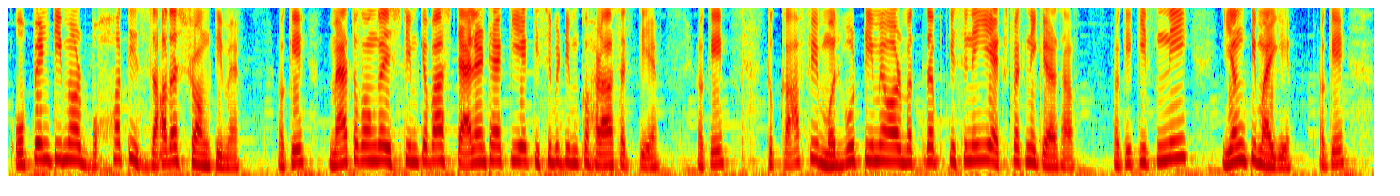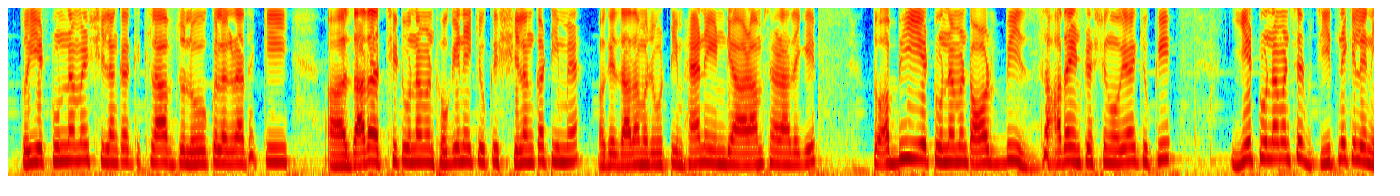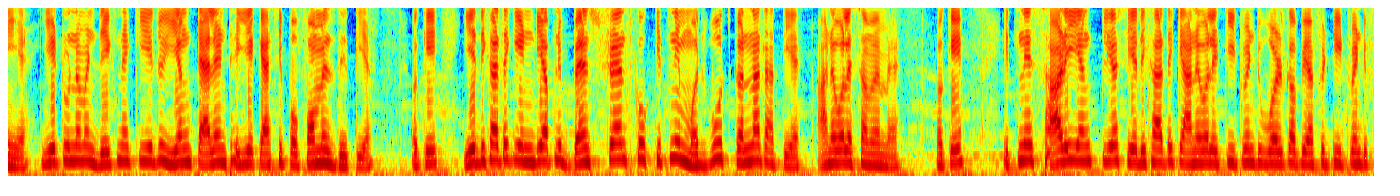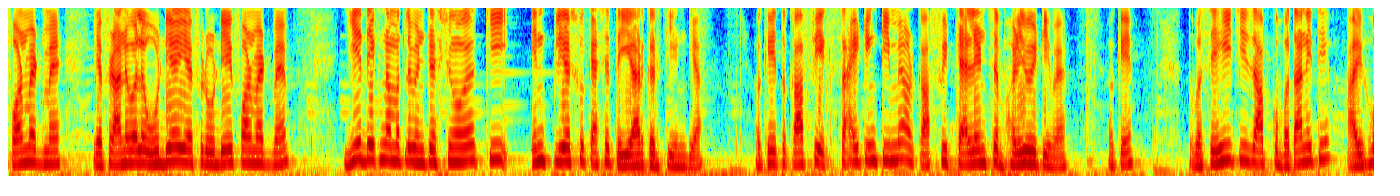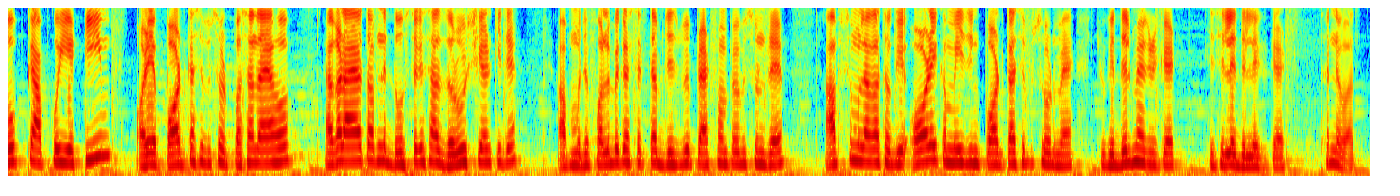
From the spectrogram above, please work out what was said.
ओपन टीम है और बहुत ही ज़्यादा स्ट्रॉन्ग टीम है। ओके मैं तो कहूँगा इस टीम के पास टैलेंट है कि ये किसी भी टीम को हरा सकती है। ओके तो काफ़ी मज़बूत टीम है और मतलब किसी ने ये एक्सपेक्ट नहीं किया था। ओके कितनी यंग टीम आएगी। ओके तो ये टूर्नामेंट श्रीलंका के खिलाफ जो लोगों को लग रहा था कि ज़्यादा अच्छी टूर्नामेंट होगी नहीं क्योंकि श्रीलंका टीम है, ओके, ज़्यादा मज़बूत टीम है नहीं, इंडिया आराम से हरा देगी। तो अभी ये टूर्नामेंट और भी ज़्यादा इंटरेस्टिंग हो गया क्योंकि ये टूर्नामेंट सिर्फ़ जीतने के लिए नहीं है, ये टूर्नामेंट देखने की ये जो यंग टैलेंट है, ये कैसी परफॉर्मेंस देती है, ओके, ये दिखाता है कि इंडिया अपनी बेंच स्ट्रेंथ को कितनी मज़बूत करना चाहती है आने वाले समय में। ओके? इतने सारे यंग प्लेयर्स ये दिखाते कि आने वाले टी ट्वेंटी वर्ल्ड कप या फिर टी ट्वेंटी फॉर्मेट में, या फिर आने वाले ओडीआई या फिर ओडीआई फॉर्मेट में, ये देखना मतलब इंटरेस्टिंग होगा कि इन प्लेयर्स को कैसे तैयार करती है इंडिया ओके? तो काफ़ी एक्साइटिंग टीम है और काफ़ी टैलेंट से भरी हुई टीम है। ओके? तो बस यही चीज़ आपको बतानी थी। आई होप कि आपको ये टीम और ये पॉडकास्ट एपिसोड पसंद आया हो। अगर आया तो अपने दोस्तों के साथ ज़रूर शेयर कीजिए। आप मुझे फॉलो भी कर सकते हैं। आप जिस भी प्लेटफॉर्म पर भी सुन रहे हैं आपसे मुलाकात होगी और एक अमेजिंग पॉडकास्ट एपिसोड में, क्योंकि दिल में क्रिकेट इसीलिए दिल्ली क्रिकेट धन्यवाद।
